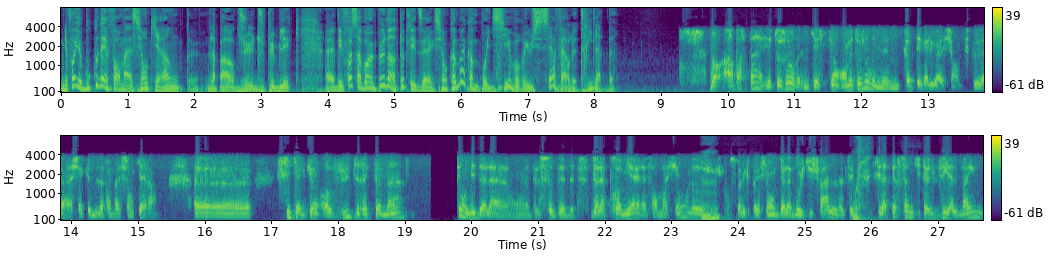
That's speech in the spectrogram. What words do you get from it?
des fois il y a beaucoup d'informations qui rentrent de la part du, du public. des fois ça va un peu dans toutes les directions Comment, comme policier, vous réussissez à faire le tri là-dedans? Bon, en partant, il y a toujours une question. On met toujours une, cote d'évaluation un petit peu à chacune des informations qui rentrent. Euh, si quelqu'un a vu directement on est de la, on appelle ça de, de, la première information, là, mm -hmm. je, pense pas l'expression, de la bouche du cheval. Là, oui. C'est la personne qui te le dit elle-même,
